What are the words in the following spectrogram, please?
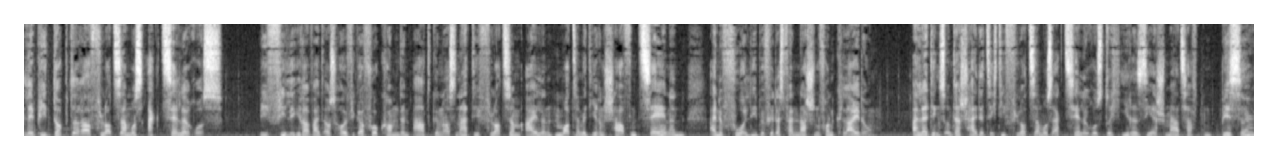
Lepidoptera flotsamus accelerus. Wie viele ihrer weitaus häufiger vorkommenden Artgenossen hat die Flotsam Island Motte mit ihren scharfen Zähnen eine Vorliebe für das Vernaschen von Kleidung. Allerdings unterscheidet sich die Flotsamus accelerus durch ihre sehr schmerzhaften Bisse,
